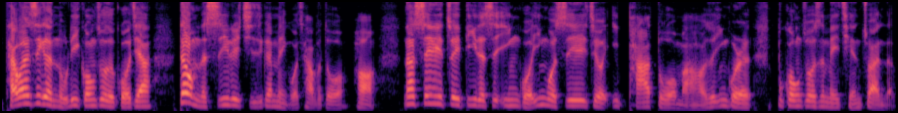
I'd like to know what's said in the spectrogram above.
台湾是一个努力工作的国家，但我们的失业率其实跟美国差不多哈。那失业率最低的是英国，英国失业率只有一趴多嘛，好，说英国人不工作是没钱赚的。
